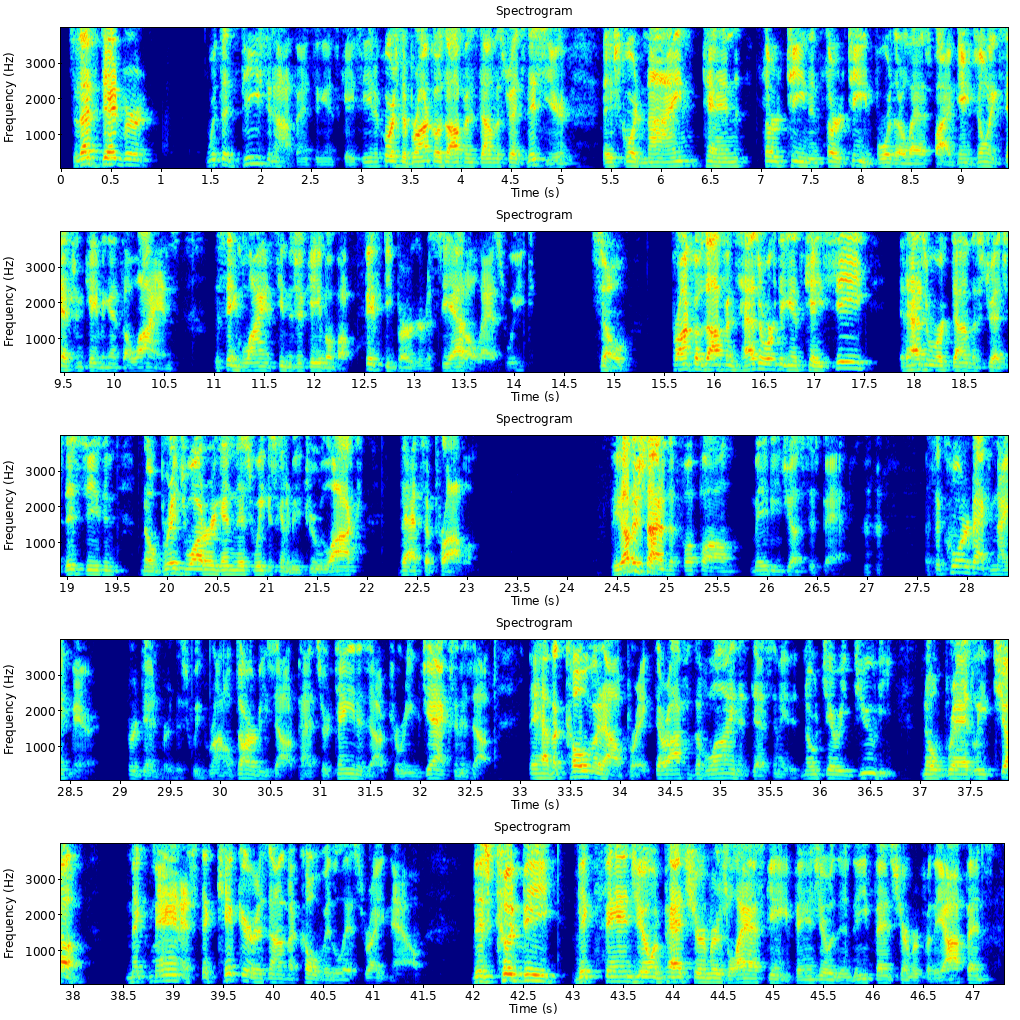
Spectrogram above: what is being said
So that's Denver with a decent offense against KC. And of course, the Broncos offense down the stretch this year, they've scored 9, 10, 13, and 13 for their last five games. The only exception came against the Lions, the same Lions team that just gave up a 50 burger to Seattle last week. So Broncos offense hasn't worked against KC. It hasn't worked down the stretch this season. No Bridgewater again this week. It's going to be Drew Lock. That's a problem. The other side of the football may be just as bad. It's a quarterback nightmare for Denver this week. Ronald Darby's out. Pat Surtain is out. Kareem Jackson is out. They have a COVID outbreak. Their offensive line is decimated. No Jerry Jeudy. No Bradley Chubb. McManus, the kicker, is on the COVID list right now. This could be Vic Fangio and Pat Shurmur's last game. Fangio with the defense, Shurmur for the offense.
